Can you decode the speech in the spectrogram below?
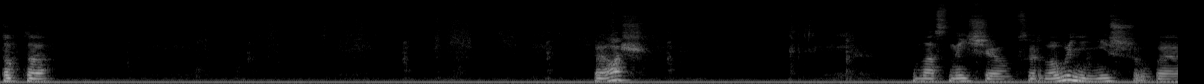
Тобто pH у нас нижче в свердловині, ніж в,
